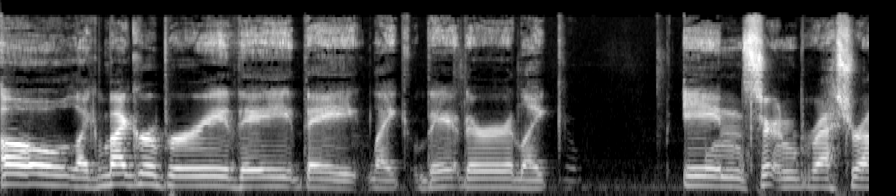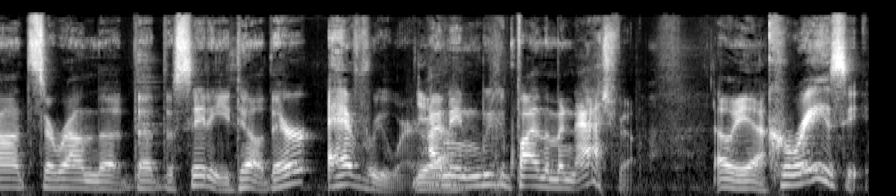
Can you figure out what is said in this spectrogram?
oh, like microbrewery. They they like they they're like in certain restaurants around the the, the city. No, they're everywhere. Yeah. I mean, we can find them in Nashville. Oh yeah. Crazy.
